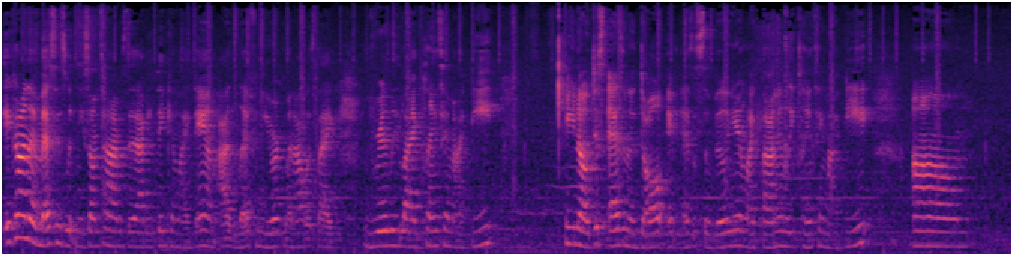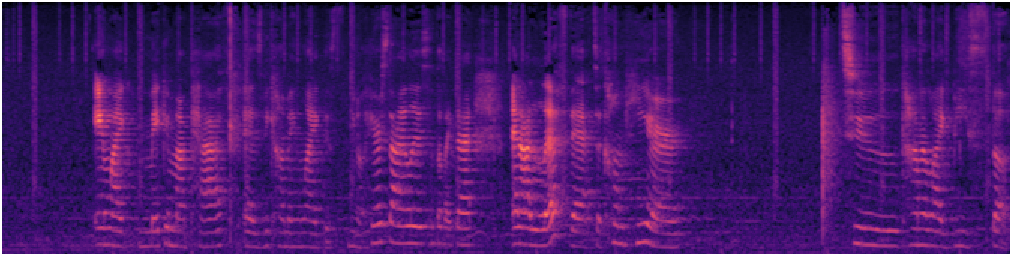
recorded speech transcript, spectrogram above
It kind of messes with me sometimes that I be thinking like, damn, I left New York when I was like really like planting my feet. You know, just as an adult and as a civilian, like finally planting my feet. Um, and like making my path as becoming like this you know hairstylist and stuff like that. And i left that to come here to kind of like be stuck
